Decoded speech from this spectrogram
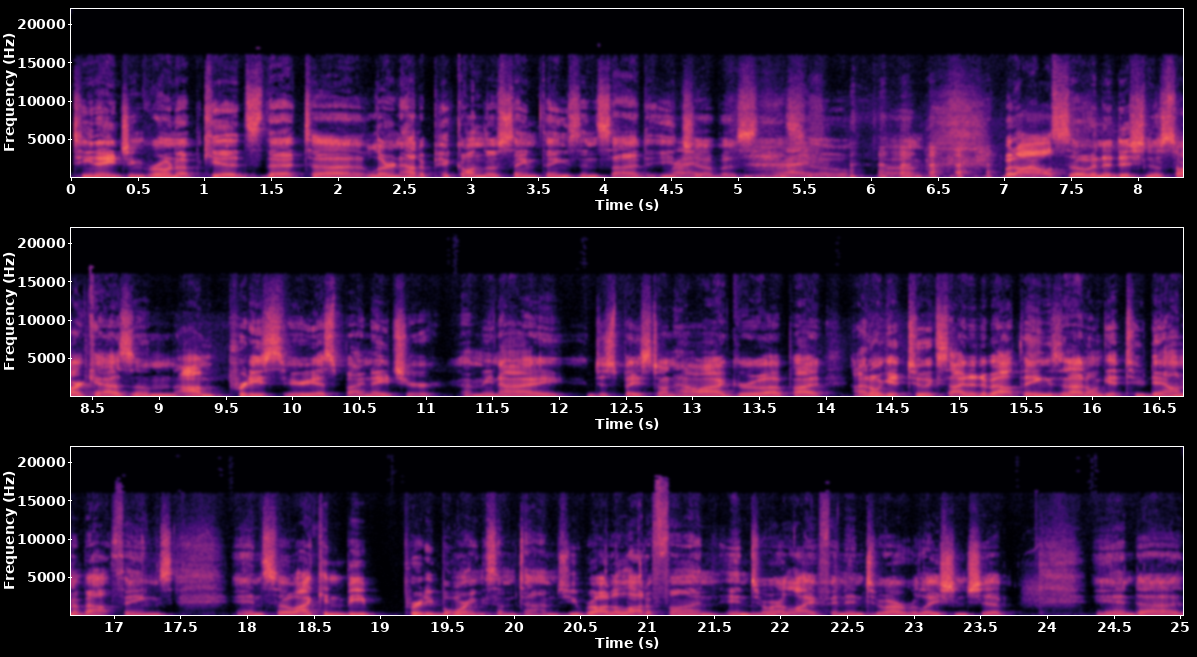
teenage and grown up kids that uh, learn how to pick on those same things inside each Right. of us. And Right. So, um, but I also, in addition to sarcasm, I'm pretty serious by nature. I mean, I just based on how I grew up, I, I don't get too excited about things and I don't get too down about things. And so I can be pretty boring sometimes. You brought a lot of fun into our life and into our relationship. And uh,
